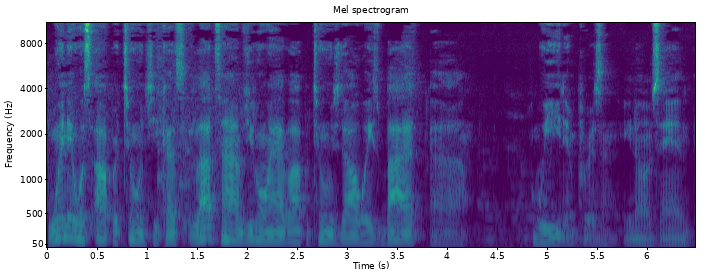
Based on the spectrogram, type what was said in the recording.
when it was opportunity. Because a lot of times you don't have opportunities to always buy, uh, weed in prison. You know what I'm saying?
